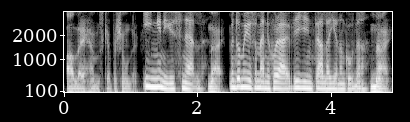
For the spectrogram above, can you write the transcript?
alla är hemska personer. Ingen är ju snäll. Nej, Men de är ju som människor är, vi är inte alla genomgoda. nej,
